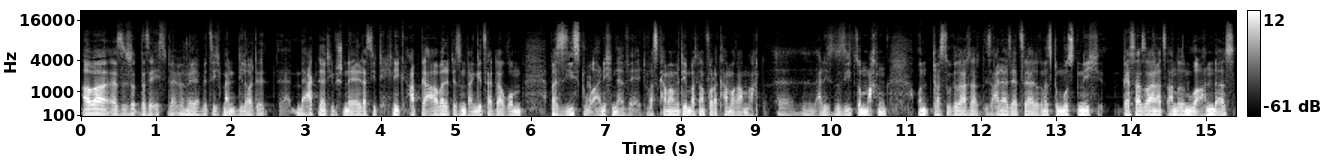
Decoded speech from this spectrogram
Aber es ist, das ist immer wieder witzig. Ich meine, die Leute merken relativ schnell, dass die Technik abgearbeitet ist und dann geht es halt darum, was siehst du eigentlich in der Welt? Was kann man mit dem, was man vor der Kamera macht, äh, eigentlich so sieht, so machen? Und was du gesagt hast, ist einer Sätze, der drin ist, du musst nicht besser sein als andere, nur anders.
